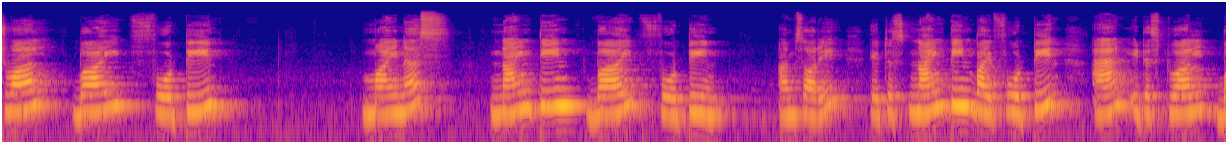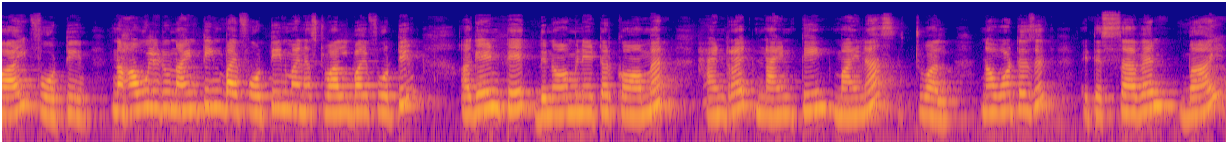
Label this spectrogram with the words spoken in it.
12 by 14 minus 19 by 14. I'm sorry, it is 19 by 14 and it is 12 by 14. Now how will you do 19 by 14 minus 12 by 14? Again take denominator common and write 19 minus 12. Now what is it? It is 7 by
